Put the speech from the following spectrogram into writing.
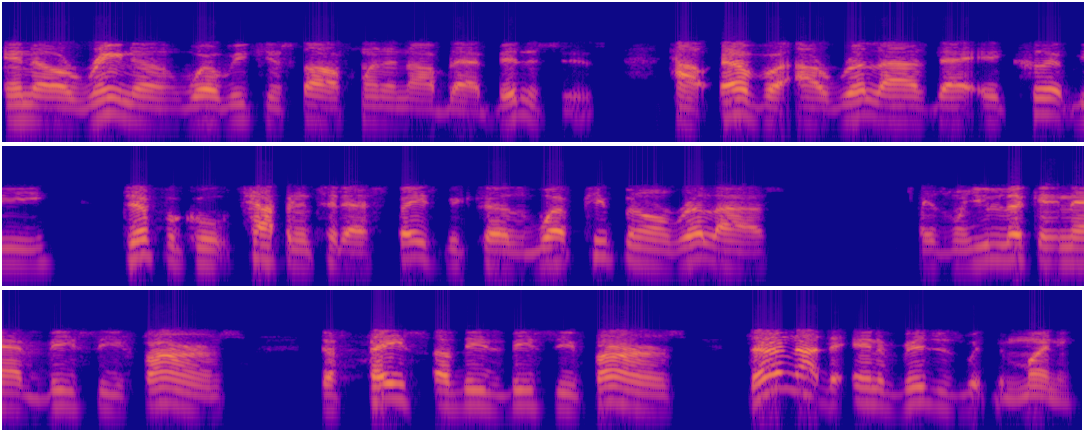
in the arena where we can start funding our black businesses. However, I realized that it could be difficult tapping into that space because what people don't realize is when you're looking at VC firms, the face of these VC firms, they're not the individuals with the money.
